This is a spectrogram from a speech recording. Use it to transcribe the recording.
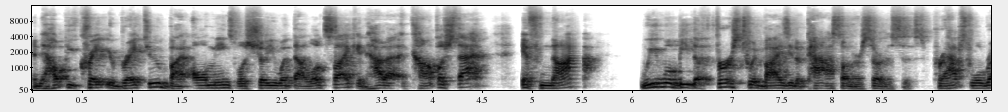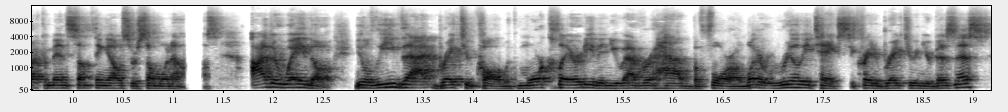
and to help you create your breakthrough, by all means, we'll show you what that looks like and how to accomplish that. If not, we will be the first to advise you to pass on our services. Perhaps we'll recommend something else or someone else. Either way, though, you'll leave that breakthrough call with more clarity than you ever have before on what it really takes to create a breakthrough in your business.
